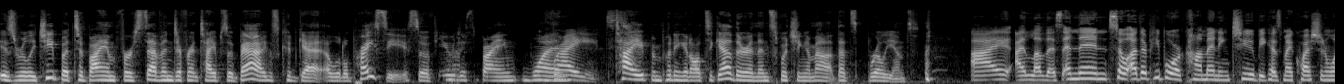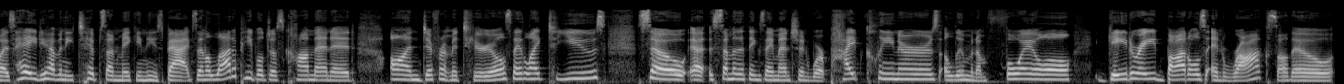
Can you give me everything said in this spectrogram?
is really cheap, but to buy them for seven different types of bags could get a little pricey. So if you were just buying one Right. type and putting it all together and then switching them out, that's brilliant. I, I love this. And then, so other people were commenting too, because my question was, hey, do you have any tips on making these bags? And a lot of people just commented on different materials they like to use. So uh, some of the things they mentioned were pipe cleaners, aluminum foil, Gatorade bottles, and rocks. Although,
